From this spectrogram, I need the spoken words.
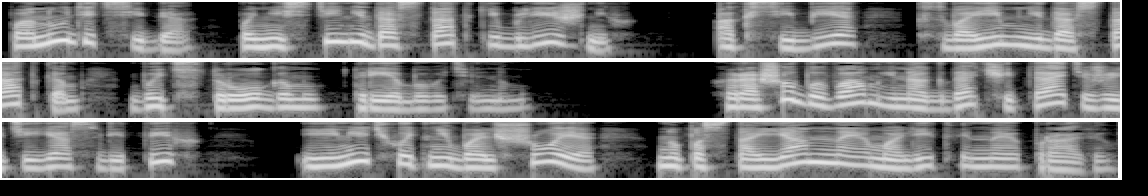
понудить себя, понести недостатки ближних, а к себе, своим недостаткам быть строгому, требовательному. хорошо бы вам иногда читать жития святых и иметь хоть небольшое, но постоянное молитвенное правило.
